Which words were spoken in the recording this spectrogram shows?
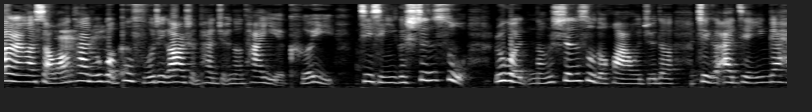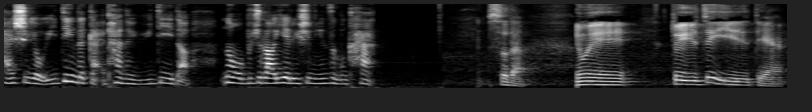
当然了，小王他如果不服这个二审判决呢，他也可以进行一个申诉。如果能申诉的话，我觉得这个案件应该还是有一定的改判的余地的。那我不知道叶律师您怎么看？是的，因为对于这一点，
